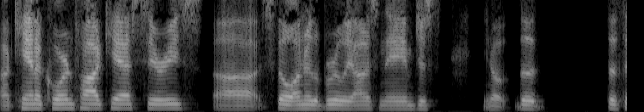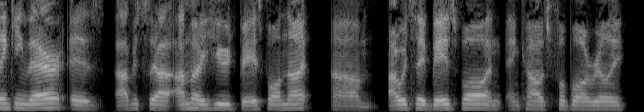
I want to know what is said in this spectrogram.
uh, Can of Corn podcast series, uh, still under the brutally honest name. Just you know the the thinking there is obviously I, am a huge baseball nut. Um, I would say baseball and, and college football really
